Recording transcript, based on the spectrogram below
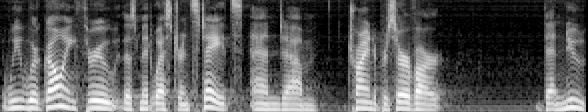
we were going through those Midwestern states and um, trying to preserve our then new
